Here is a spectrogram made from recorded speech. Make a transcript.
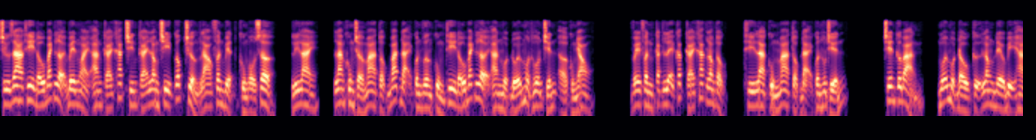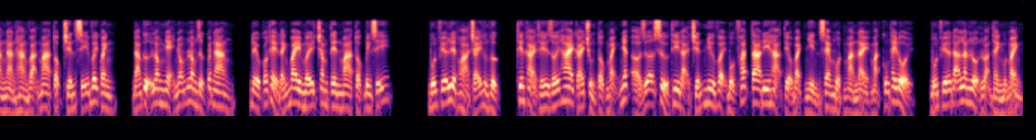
Trừ ra thi đấu bách lợi bên ngoài an cái khác chín cái long chi cốc trưởng lao phân biệt cùng hồ sơ lý lai, lam khung chờ ma tộc bát đại quân vương cùng thi đấu bách lợi an một đối một hôn chiến ở cùng nhau về phần cắt lệ các cái khác long tộc, thì là cùng ma tộc đại quân hỗn chiến. Trên cơ bản, mỗi một đầu cự long đều bị hàng ngàn hàng vạn ma tộc chiến sĩ vây quanh, đám cự long nhẹ nhõm long rực quét ngang, đều có thể đánh bay mấy trăm tên ma tộc binh sĩ. Bốn phía liệt hỏa cháy hừng hực, thiên khải thế giới hai cái chủng tộc mạnh nhất ở giữa sử thi đại chiến như vậy buộc phát ta đi hạ tiểu bạch nhìn xem một màn này mặt cũng thay đổi, bốn phía đã lăn lộn loạn thành một mảnh,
